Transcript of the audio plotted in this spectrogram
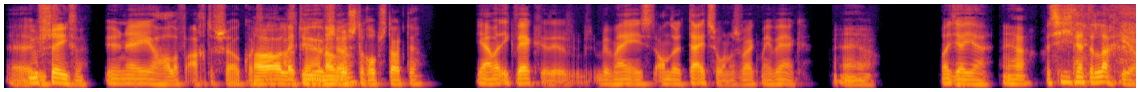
Eh, Uur of uur- zeven? uur- nee, half acht of zo. Kwart Oh, acht lekker. uur En dan rustig opstarten. Ja, want ik werk, eh, bij mij is het andere tijdzones waar ik mee werk. Ja, ja. Want ja, ja. ja. Wat zie je net te lachen, joh?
